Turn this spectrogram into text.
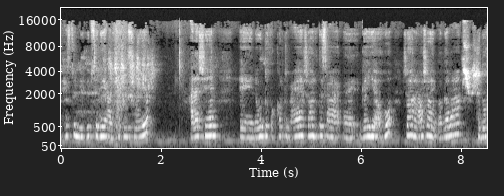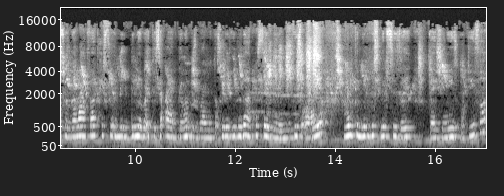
تحسوا إن اللبس جاي على شكله شوية؟ علشان آه لو أنتوا فكرتوا معايا شهر تسعة آه جاي أهو. شهر عشرة هيبقى جامعة حداشر جامعة. فتحسوا إن الدنيا بقت تسقع يعني كمان أسبوع. من تصوير الفيديو ده هنحس إن في سقعية. ممكن نلبس لبس زي آه شميز قطيفة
